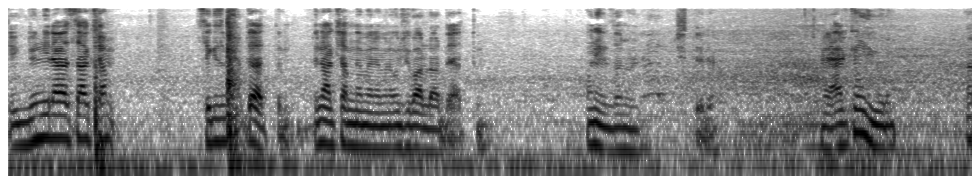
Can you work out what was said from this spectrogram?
Dün evvelsi akşam 8.30'da yattım. Dün akşam hemen hemen o civarlarda yattım. O neydi lan öyle? Öyle. Yani erken uyuyorum. Ha.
